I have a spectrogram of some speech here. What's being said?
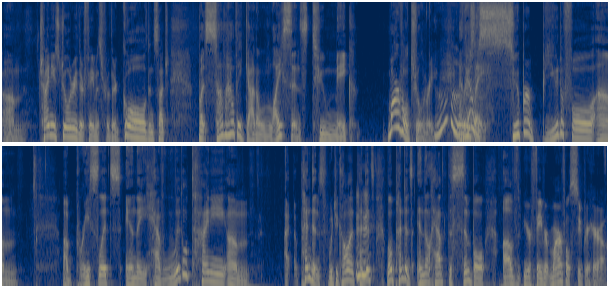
um Chinese jewelry, they're famous for their gold and such. But somehow they got a license to make Marvel jewelry. and there's Really? super beautiful um, uh, bracelets, and they have little tiny um, I- pendants. Would you call it pendants? Little pendants, and they'll have the symbol of your favorite Marvel superhero.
